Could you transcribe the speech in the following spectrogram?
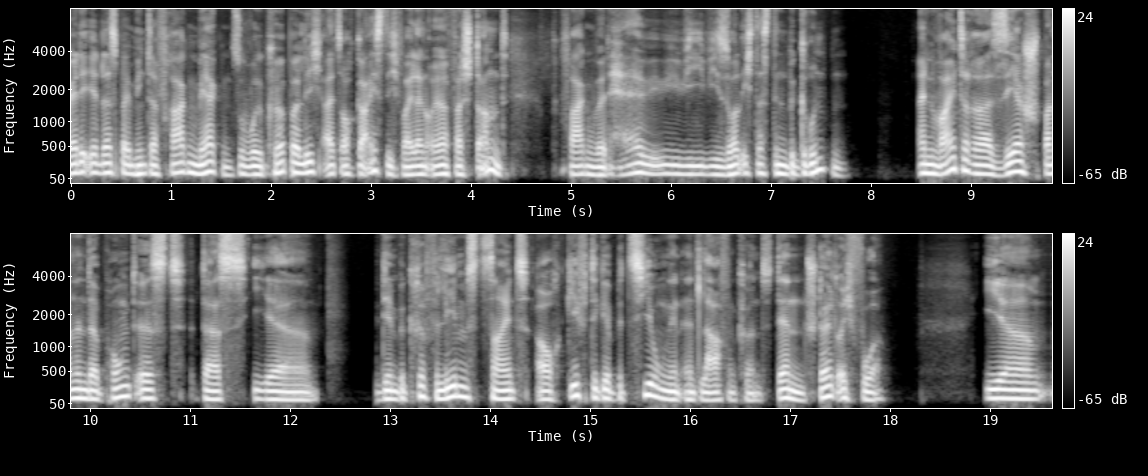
werdet ihr das beim Hinterfragen merken, sowohl körperlich als auch geistig, weil dann euer Verstand fragen wird, hä, wie, wie, wie soll ich das denn begründen? Ein weiterer sehr spannender Punkt ist, dass ihr dem Begriff Lebenszeit auch giftige Beziehungen entlarven könnt. Denn stellt euch vor, ihr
